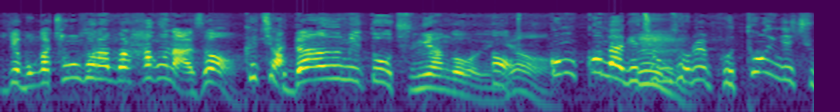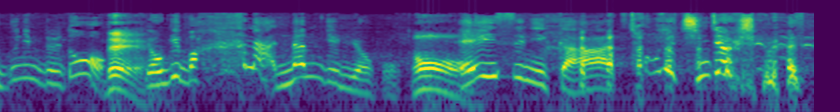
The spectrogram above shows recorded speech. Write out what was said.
이게 뭔가 청소를 한번 하고 나서 그쵸. 다음이 또 중요한 거거든요. 어, 꼼꼼하게 음. 청소를 보통 이제 주부님들도 네. 여기 뭐 하나 안 남기려고 어. 에이스니까 청소 진짜 열심히 하세요.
